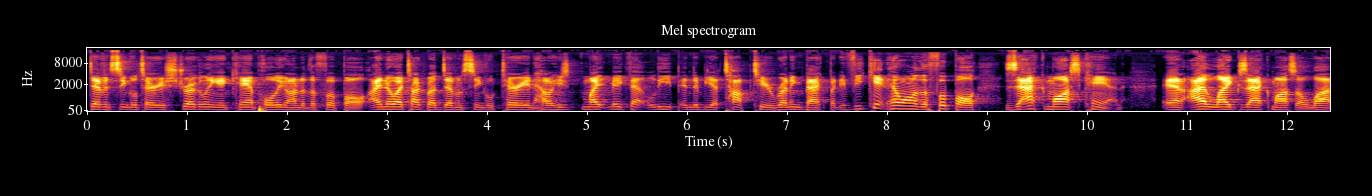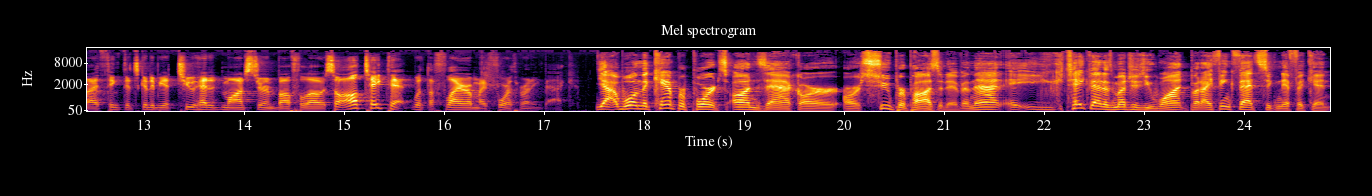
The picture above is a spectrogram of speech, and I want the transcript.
Devin Singletary is struggling in camp, holding onto the football. I know I talked about Devin Singletary and how he might make that leap into be a top tier running back, but if he can't hold onto the football, Zach Moss can. And I like Zach Moss a lot. I think that's going to be a two headed monster in Buffalo. So I'll take that with the flyer on my fourth running back. Yeah, well, and the camp reports on Zach are are super positive, and that eh, you can take that as much as you want, but I think that's significant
